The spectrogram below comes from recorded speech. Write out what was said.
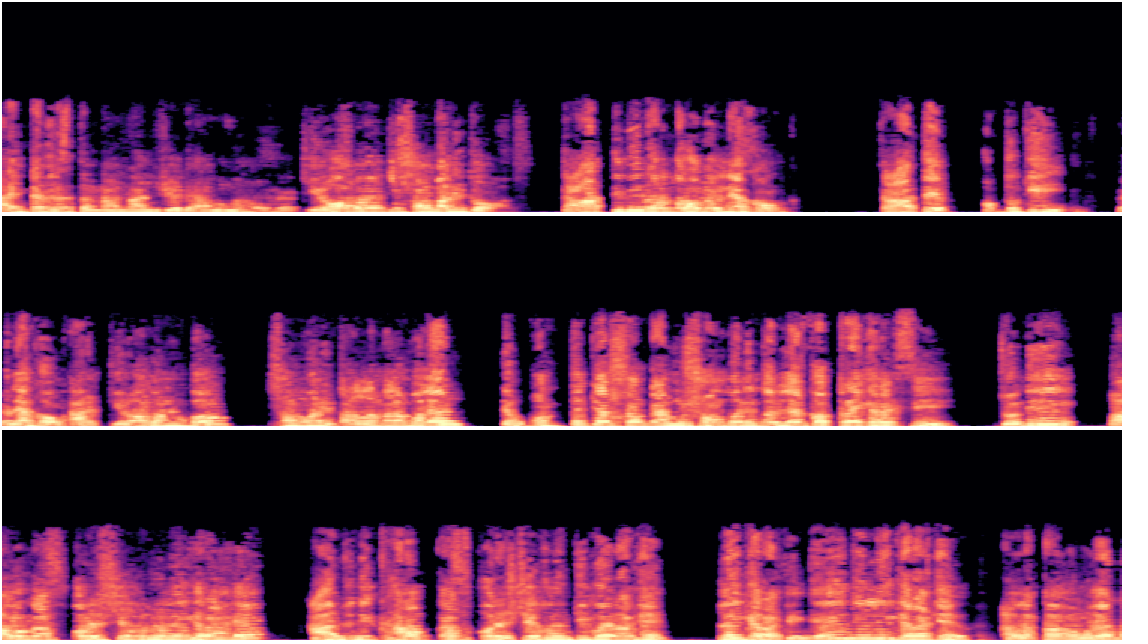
আরেকটা ফেরেস্তার নাম। না এমন না। কেরামান হচ্ছে সম্মানিত। কাতিমিন অর্থ হবে লেখক। কাতে অর্থ কি? লেখক। আর কেরামান তো সম্মানিত। আল্লাহ বলেন যে প্রত্যেকের সঙ্গে আমি সম্মানিত লেখক রেখে রাখছি। যদি ভালো কাজ করে সেগুলো লিখে রাখে আর যদি খারাপ কাজ করে সেগুলো কি করে রাখে? লিখে রাখে। এই যে লিখে রাখে আল্লাহ তাআলা বলেন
